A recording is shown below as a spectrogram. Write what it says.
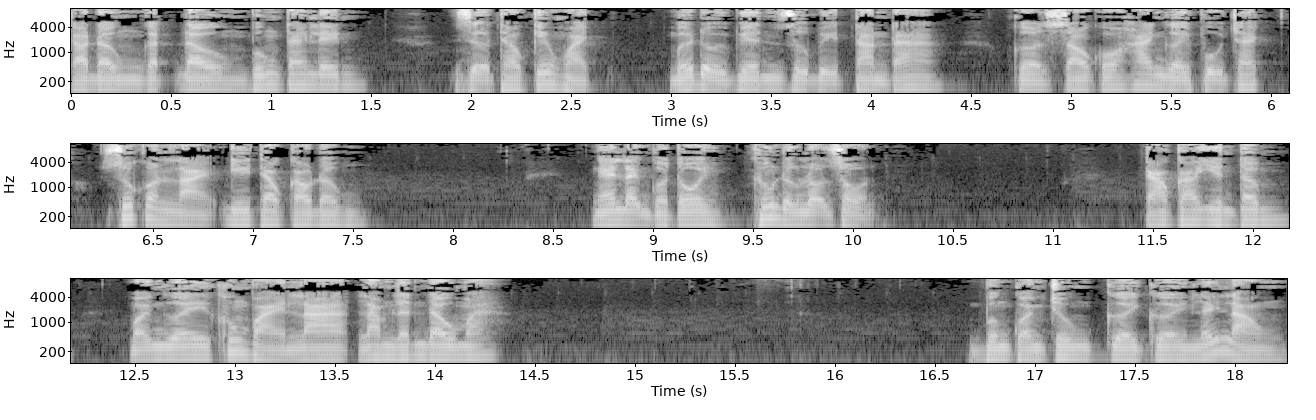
Cao đồng gật đầu vung tay lên Dựa theo kế hoạch mới đội viên dự bị tàn ra Cửa sau có hai người phụ trách Số còn lại đi theo Cao đồng. Nghe lệnh của tôi không được lộn xộn Cao Cao yên tâm Mọi người không phải là làm lần đầu mà Vương Quang Trung cười cười lấy lòng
